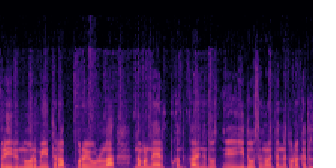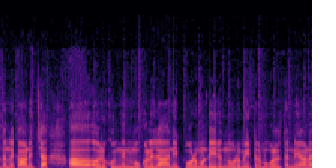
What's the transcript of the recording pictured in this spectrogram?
ഒരു ഇരുന്നൂറ് മീറ്റർ അപ്പുറയുള്ള നമ്മൾ നേരത്തെ കഴിഞ്ഞ ദിവസം ഈ ദിവസങ്ങളിൽ തന്നെ തുടക്കത്തിൽ തന്നെ കാണിച്ച ഒരു കുന്നിൻ മുകളിൽ ആന ഇപ്പോഴുമുണ്ട്. ഇരുന്നൂറ് മീറ്റർ മുകളിൽ തന്നെയാണ്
